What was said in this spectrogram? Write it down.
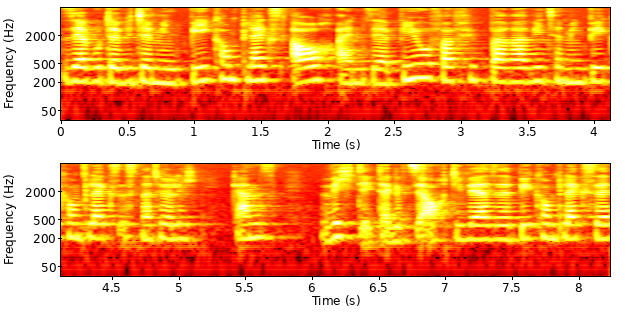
sehr guter Vitamin B-Komplex, auch ein sehr bioverfügbarer Vitamin B-Komplex ist natürlich ganz wichtig. Da gibt es ja auch diverse B-Komplexe,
